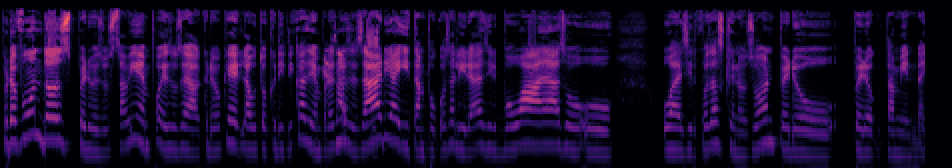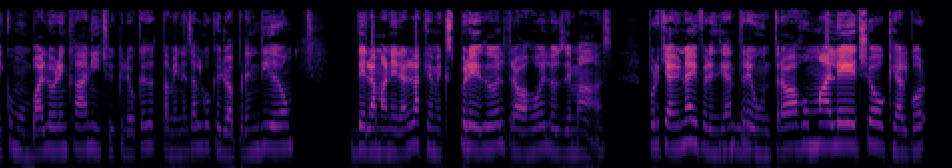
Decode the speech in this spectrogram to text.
profundos, pero eso está bien, pues, o sea, creo que la autocrítica siempre es necesaria y tampoco salir a decir bobadas o, o, a decir cosas que no son, pero, pero también hay como un valor en cada nicho y creo que eso también es algo que yo he aprendido de la manera en la que me expreso del trabajo de los demás porque hay una diferencia entre un trabajo mal hecho o que algo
